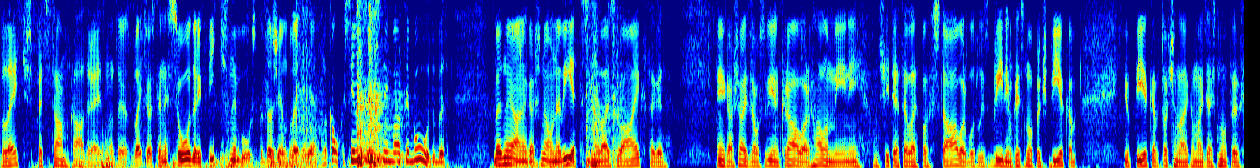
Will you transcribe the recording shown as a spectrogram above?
bleķus pēc tam kādreiz. Nu, tajos bleķos te ne sūda, arī piķis nebūs pa dažiem bleķiem. Nu, kaut kas jau īstenībā te būtu, bet, bet nu jā, vienkārši nav ne vietas, ne vairs laika tagad. Vienkārši aizraus vienu krāvu ar alumīniju, un šitie te lai pa stāv varbūt līdz brīdim, kad es nopirkšu piekabu, jo piekabu točin laikam vajadzēs nopirkt.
